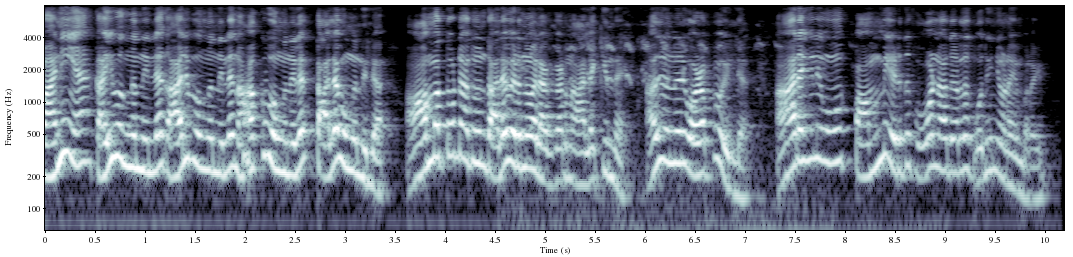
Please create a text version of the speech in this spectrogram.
പനിയാ കൈ പൊങ്ങുന്നില്ല കാൽ പൊങ്ങുന്നില്ല നാക്ക് പൊങ്ങുന്നില്ല തല പൊങ്ങുന്നില്ല. ആമത്തോട്ട് അതൊന്നും തല വരുന്ന പോലെ കിടന്ന് അലക്കുന്നേ അതിനൊന്നും ഒരു കുഴപ്പമില്ല. ആരെങ്കിലും പമ്മി എടുത്ത് ഫോണിനകത്ത് കിടന്ന് കൊതിഞ്ഞോണയും പറയും.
